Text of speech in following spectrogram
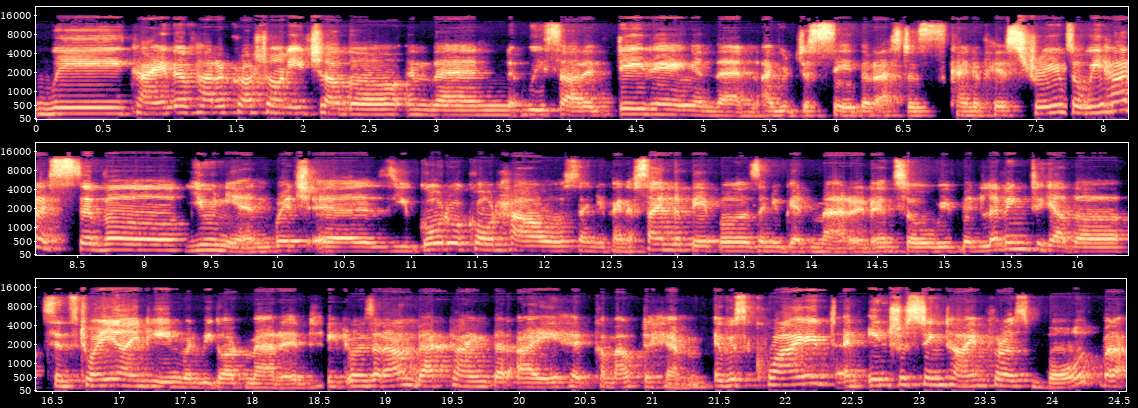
we kind of had a crush on each other. And then we started dating. And then I would just say the rest is kind of history. So we had a civil union, which is you go to a courthouse and you kind of sign the papers and you get married. And so we've been living together since 2019 when we got married. It was around that time that I had come out to him. It was quite an interesting time for us both, but,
